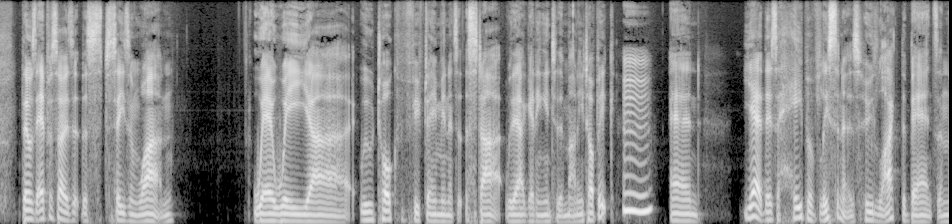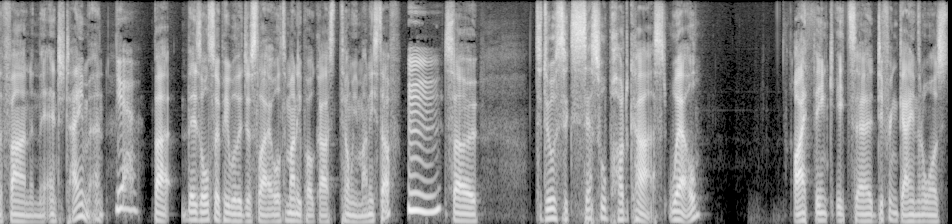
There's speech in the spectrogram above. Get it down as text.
there was episodes at the season one where we uh, we would talk for 15 minutes at the start without getting into the money topic. mm, And yeah, there's a heap of listeners who like the bands and the fun and the entertainment, yeah. but there's also people that just like, well, it's a money podcast, tell me money stuff. Mm, So, to do a successful podcast, well, I think it's a different game than it was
